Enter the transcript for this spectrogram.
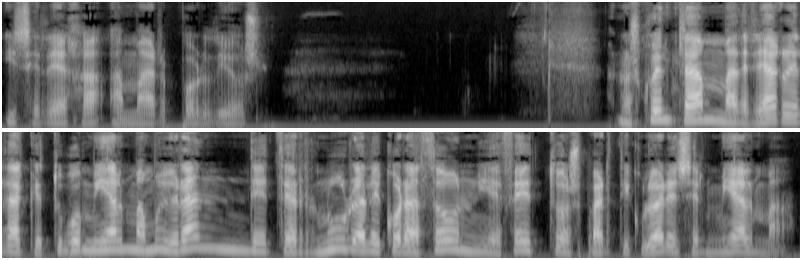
y se deja amar por Dios. Nos cuenta Madre Ágreda que tuvo mi alma muy grande ternura de corazón y efectos particulares en mi alma.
